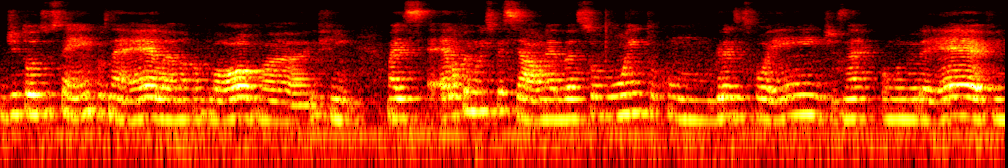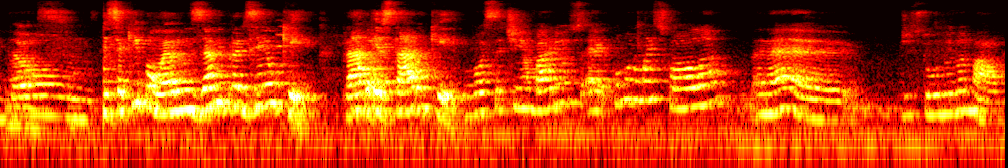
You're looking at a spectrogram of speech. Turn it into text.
de todos os tempos, né? Ela, Ana Pavlova, enfim. Mas ela foi muito especial, né? Dançou muito com grandes expoentes, né? Como Nureyev, então... Nossa. Esse aqui, bom, era um exame pra dizer o quê? Pra Bom. testar o quê? Você tinha vários, é, como numa escola, né? De estudo normal.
